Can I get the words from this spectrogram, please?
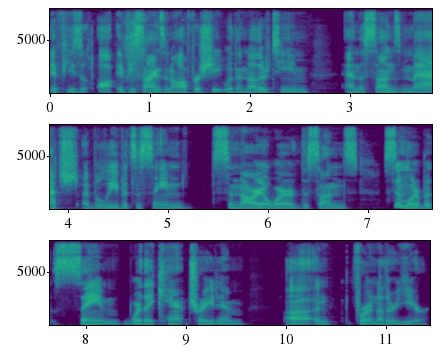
if he's, if he signs an offer sheet with another team and the Suns matched, I believe it's the same scenario where the Suns, similar but same, where they can't trade him uh, and for another year.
